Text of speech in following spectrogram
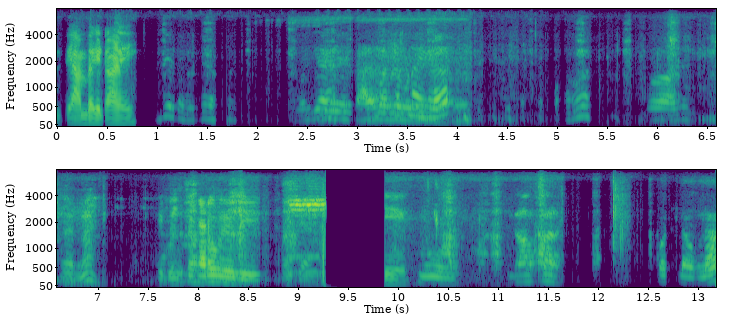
ते आंब्याचे टाळे. गावकार. पट लावू ना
